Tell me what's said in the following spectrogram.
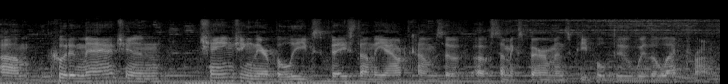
um, could imagine changing their beliefs based on the outcomes of, of some experiments people do with electrons.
